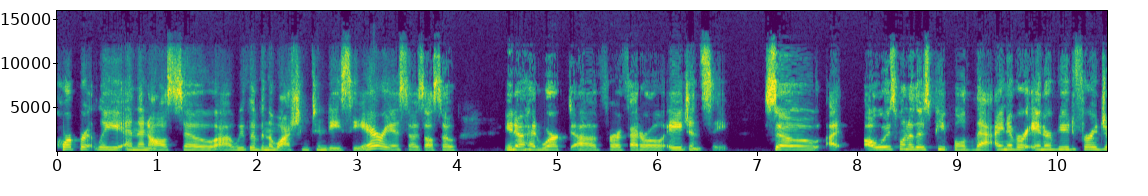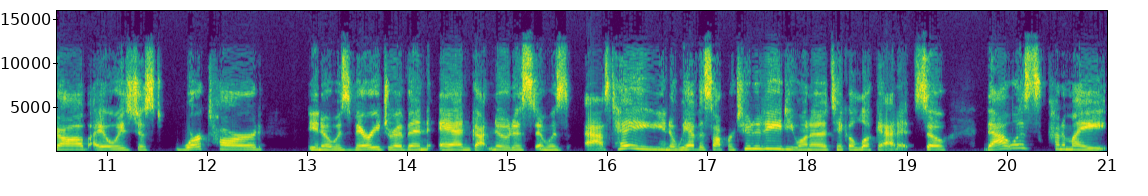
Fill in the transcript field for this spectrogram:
corporately and then also uh, we live in the Washington D.C. area, so I was also you know, had worked uh, for a federal agency. So I always one of those people that I never interviewed for a job. I always just worked hard, you know, was very driven and got noticed and was asked, hey, you know, we have this opportunity. Do you want to take a look at it? So that was kind of my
